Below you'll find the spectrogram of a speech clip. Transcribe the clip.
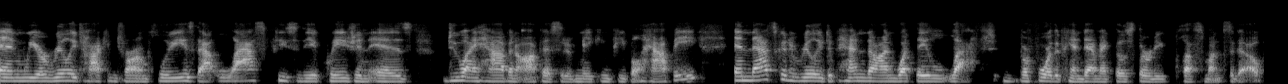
and we are really talking to our employees that last piece of the equation is do I have an office of making people happy? And that's going to really depend on what they left before the pandemic, those 30 plus months ago,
